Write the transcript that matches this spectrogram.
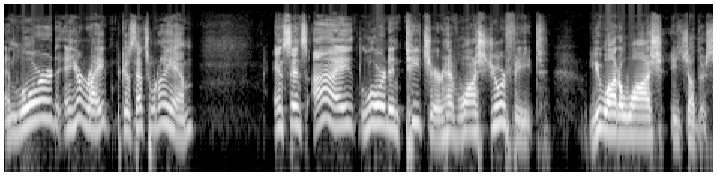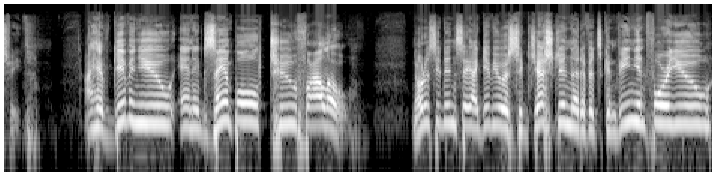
and Lord, and you're right, because that's what I am. And since I, Lord and teacher, have washed your feet, you ought to wash each other's feet. I have given you an example to follow. Notice he didn't say, I give you a suggestion that if it's convenient for you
